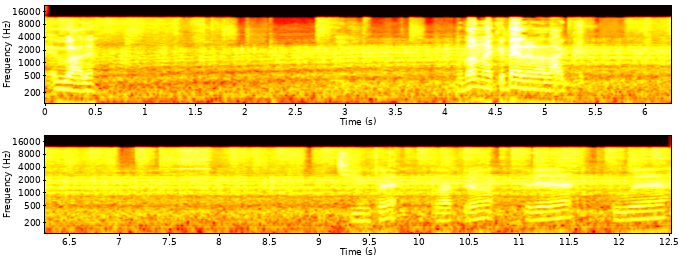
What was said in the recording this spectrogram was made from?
È uguale. Madonna che bella la lag. 5, 4, 3, 2,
